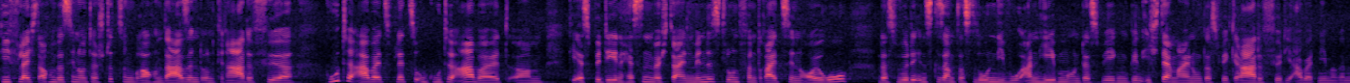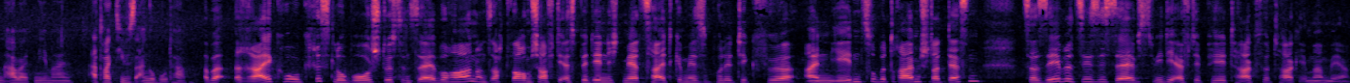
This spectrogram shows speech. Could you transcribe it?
die vielleicht auch ein bisschen Unterstützung brauchen, da sind und gerade für gute Arbeitsplätze und gute Arbeit. Ähm, die SPD in Hessen möchte einen Mindestlohn von 13 Euro. Das würde insgesamt das Lohnniveau anheben. Und deswegen bin ich der Meinung, dass wir gerade für die Arbeitnehmerinnen und Arbeitnehmer ein attraktives Angebot haben. Aber Reiko Christlobo stößt ins selbe Horn und sagt, warum schafft die SPD nicht mehr zeitgemäße Politik für einen jeden zu betreiben? Stattdessen zersäbelt sie sich selbst wie die FDP Tag für Tag immer mehr.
